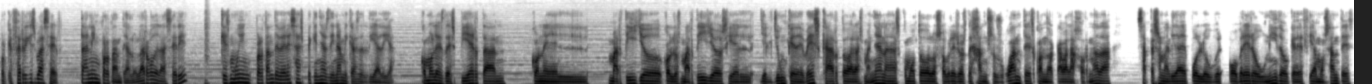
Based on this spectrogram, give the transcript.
Porque Ferrix va a ser tan importante a lo largo de la serie que es muy importante ver esas pequeñas dinámicas del día a día. Cómo les despiertan con el martillo, con los martillos y el, y el yunque de Beskar todas las mañanas, cómo todos los obreros dejan sus guantes cuando acaba la jornada, esa personalidad de pueblo obrero unido que decíamos antes,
